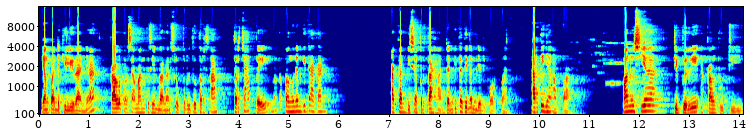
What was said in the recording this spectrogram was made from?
yang pada gilirannya kalau persamaan keseimbangan struktur itu tercapai, maka bangunan kita akan akan bisa bertahan dan kita tidak menjadi korban. Artinya apa? Manusia diberi akal budi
